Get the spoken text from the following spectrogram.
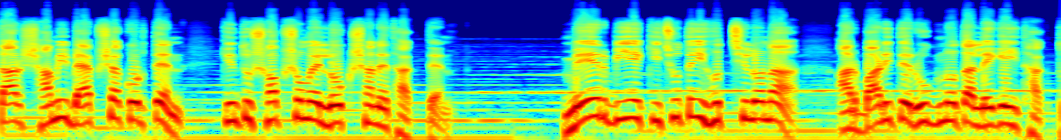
তার স্বামী ব্যবসা করতেন কিন্তু সবসময় লোকসানে থাকতেন। মেয়ের বিয়ে কিছুতেই হচ্ছিল না, আর বাড়িতে রুগ্নতা লেগেই থাকত।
